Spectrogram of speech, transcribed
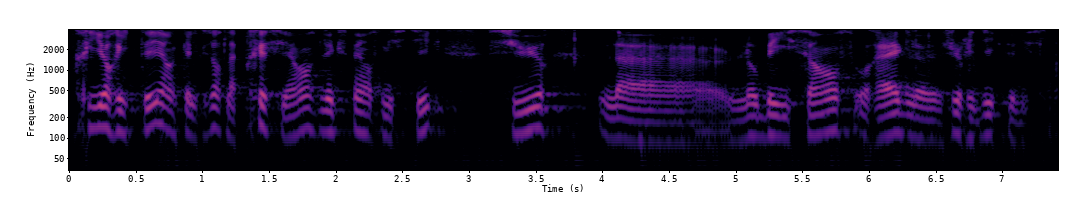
priorité, en quelque sorte la préséance de l'expérience mystique sur l'obéissance aux règles juridiques de l'islam.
